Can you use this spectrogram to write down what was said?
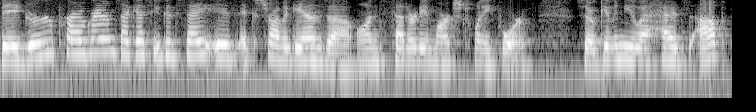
bigger programs, I guess you could say, is Extravaganza on Saturday, March 24th. So, giving you a heads up,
